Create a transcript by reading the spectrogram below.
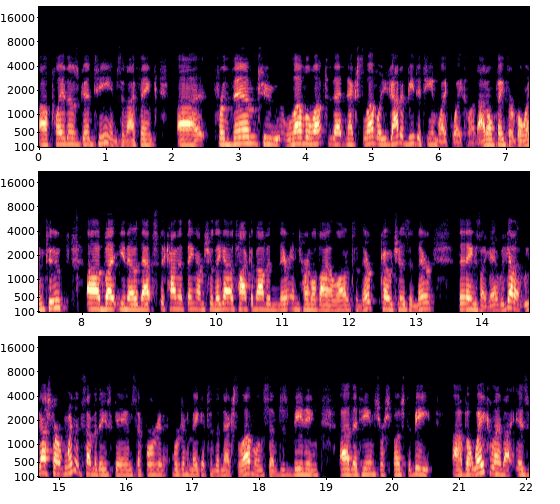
uh, play those good teams, and I think uh, for them to level up to that next level, you got to beat a team like Wakeland. I don't think they're going to, uh, but you know that's the kind of thing I'm sure they got to talk about in their internal dialogues and their coaches and their things like hey, we got to we got to start winning some of these games if we're gonna we're gonna make it to the next level instead of just beating uh, the teams we're supposed to beat. Uh, but Wakeland uh, is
